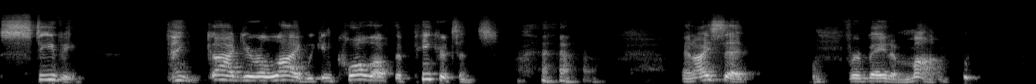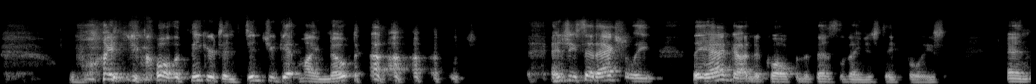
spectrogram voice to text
Stevie, thank God you're alive. We can call off the Pinkertons. and I said, verbatim, Mom, why did you call the Pinkertons? Didn't you get my note? and she said, actually, they had gotten a call from the Pennsylvania State Police. And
